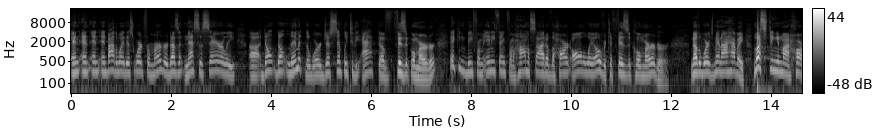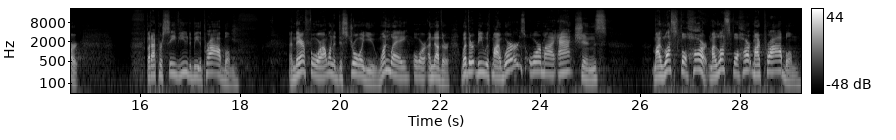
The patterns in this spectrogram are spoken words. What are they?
And, and, and, and by the way, this word for murder doesn't necessarily, uh, don't, don't limit the word just simply to the act of physical murder. It can be from anything from homicide of the heart all the way over to physical murder. In other words, man, I have a lusting in my heart, but I perceive you to be the problem. And therefore, I want to destroy you one way or another, whether it be with my words or my actions my lustful heart, my lustful heart, my problem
